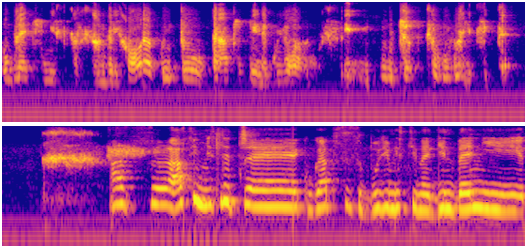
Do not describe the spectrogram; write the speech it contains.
облечени с касандри хора, които трачат и не говорят и учат по улиците. Аз, аз си мисля, че когато се събудим наистина един ден и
